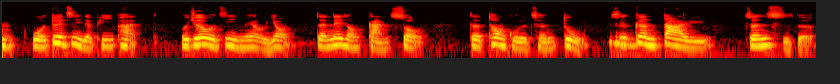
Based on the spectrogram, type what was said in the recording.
我对自己的批判，我觉得我自己没有用的那种感受的痛苦的程度是嗯更大于真实的。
